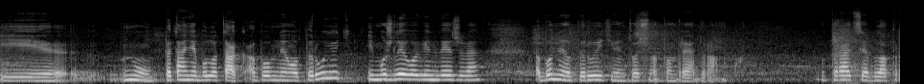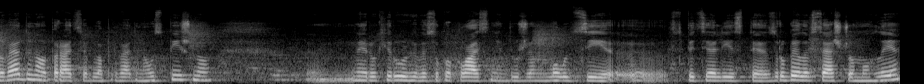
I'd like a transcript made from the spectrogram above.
І ну, питання було так: або вони оперують, і, можливо, він виживе, або не оперують, і він точно помре до ранку. Операція була проведена, операція була проведена успішно. Ем, Нейрохірурги висококласні, дуже молодці е, спеціалісти, зробили все, що могли.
